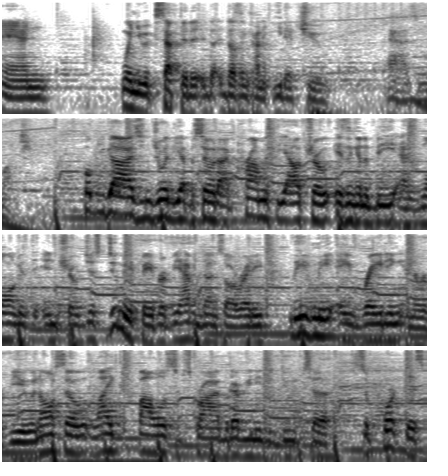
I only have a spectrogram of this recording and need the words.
and when you accept it, it, doesn't kind of eat at you as much. Hope you guys enjoyed the episode. I promise the outro isn't going to be as long as the intro. Just do me a favor if you haven't done so already, leave me a rating and a review. And also like, follow, subscribe, whatever you need to do to support this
